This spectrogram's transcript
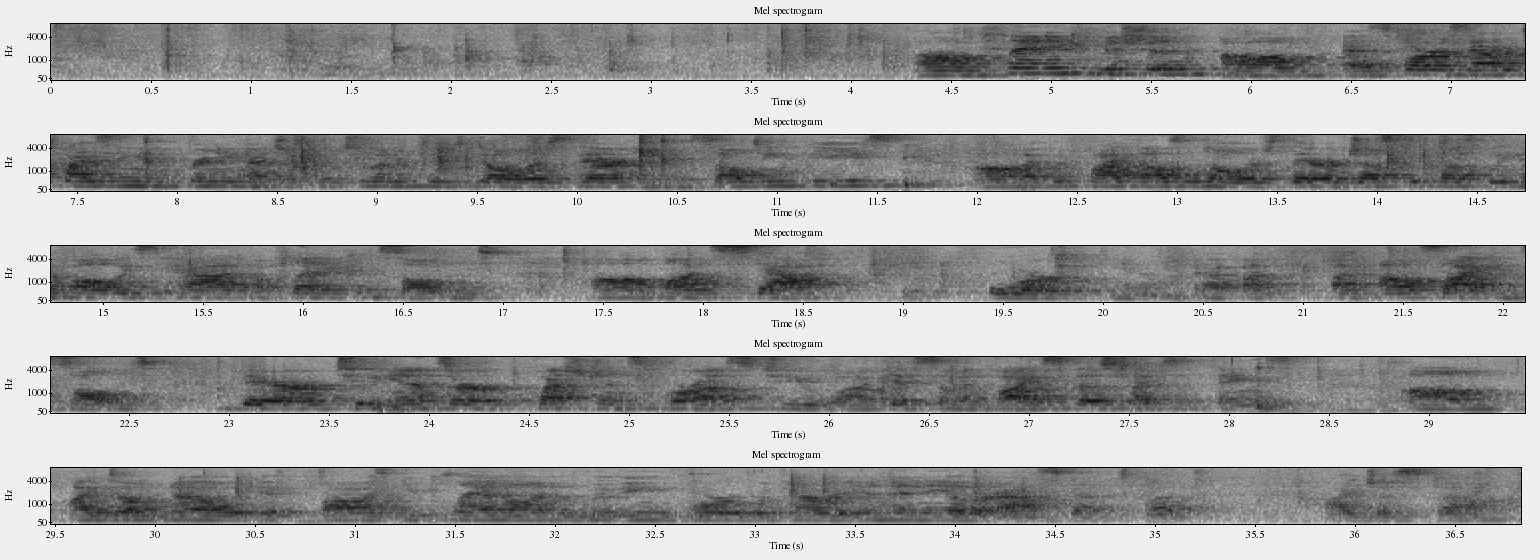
Um, Planning Commission, um, as far as advertising and printing, I just put $250 there in consulting fees. Um, I put $5,000 there just because we have always had a planning consultant um, on staff or, you know, a- a- an outside consultant there to answer questions for us, to uh, give some advice, those types of things. Um, I don't know if uh, you plan on moving forward with her in any other aspect, but I just, uh,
